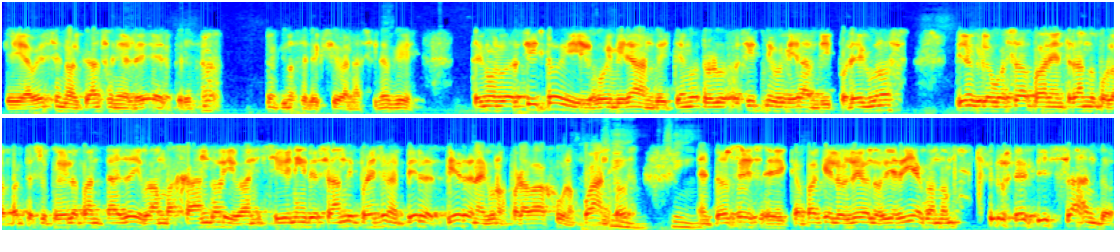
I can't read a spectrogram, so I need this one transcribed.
que a veces no alcanza ni a leer, pero no es que uno selecciona, sino que tengo un lugarcito y los voy mirando, y tengo otro lugarcito y voy mirando, y por ahí algunos Vieron que los WhatsApp van entrando por la parte superior de la pantalla y van bajando y van siguen ingresando y por eso me pierden, pierden algunos para abajo, unos cuantos. Entonces, eh, capaz que los leo los 10 días cuando me estoy revisando.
